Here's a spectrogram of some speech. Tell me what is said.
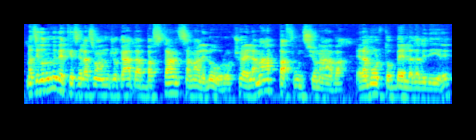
Ma secondo me perché se la sono giocata abbastanza male loro, cioè la mappa funzionava, era molto bella da vedere,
